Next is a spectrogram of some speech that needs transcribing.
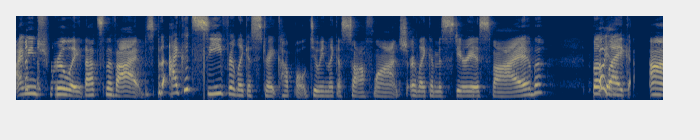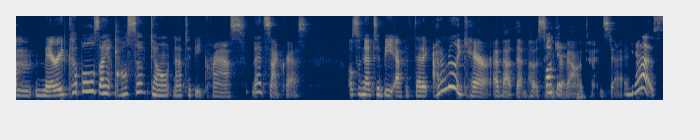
I mean, truly, that's the vibes. But I could see for like a straight couple doing like a soft launch or like a mysterious vibe. Oh But yeah, like um married couples, I also don't, not to be crass. That's not crass. Also not to be apathetic. I don't really care about them posting fuck for it. Valentine's Day. Yes.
